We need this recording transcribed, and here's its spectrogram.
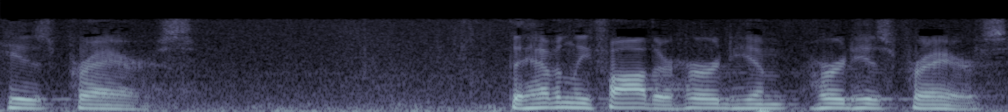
His prayers. The Heavenly Father heard him heard His prayers.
